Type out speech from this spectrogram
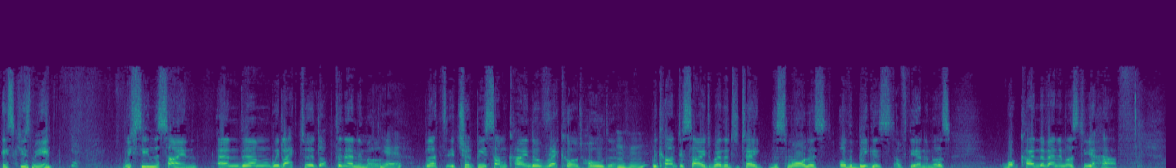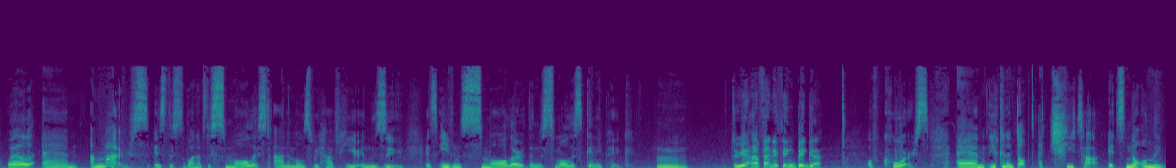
Excuse me. We've seen the sign and um, we'd like to adopt an animal. Yeah. But it should be some kind of record holder. We can't decide whether to take the smallest or the biggest of the animals. What kind of animals do you have? Well, um, a mouse is this one of the smallest animals we have here in the zoo. It's even smaller than the smallest guinea pig. Do you have anything bigger? Of course. Um, you can adopt a cheetah. It's not only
